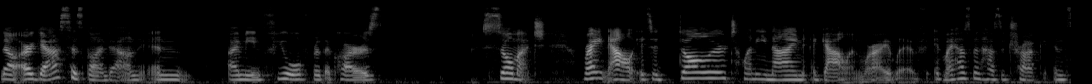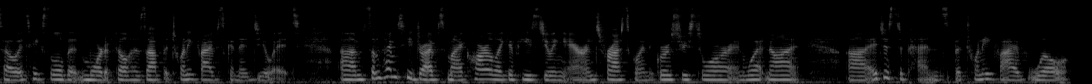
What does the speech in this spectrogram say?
Now our gas has gone down and I mean fuel for the cars so much. Right now, it's a dollar twenty-nine a gallon where I live. And my husband has a truck, and so it takes a little bit more to fill his up, but 25 is gonna do it. Um, sometimes he drives my car, like if he's doing errands for us, going to the grocery store and whatnot. Uh, it just depends, but 25 will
